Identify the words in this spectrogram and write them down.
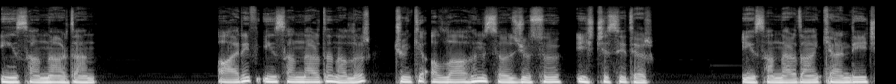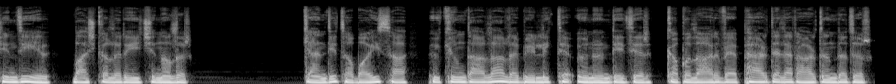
insanlardan. Arif insanlardan alır çünkü Allah'ın sözcüsü işçisidir. İnsanlardan kendi için değil, başkaları için alır. Kendi tabağıysa hükümdarlarla birlikte önündedir, kapılar ve perdeler ardındadır.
